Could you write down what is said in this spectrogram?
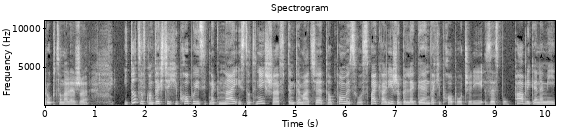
Rób co należy. I to, co w kontekście hip-hopu jest jednak najistotniejsze w tym temacie, to pomysł Spike'a Lee, żeby legenda hip-hopu, czyli zespół Public Enemy,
